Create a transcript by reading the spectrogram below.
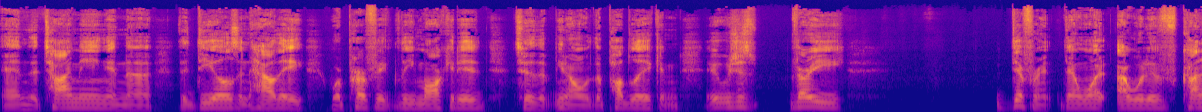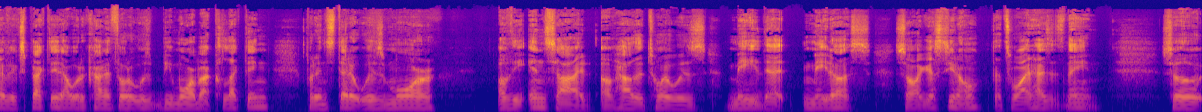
and the timing and the the deals and how they were perfectly marketed to the you know the public. And it was just very different than what I would have kind of expected. I would have kind of thought it would be more about collecting, but instead it was more of the inside of how the toy was made that made us. So I guess, you know, that's why it has its name. So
